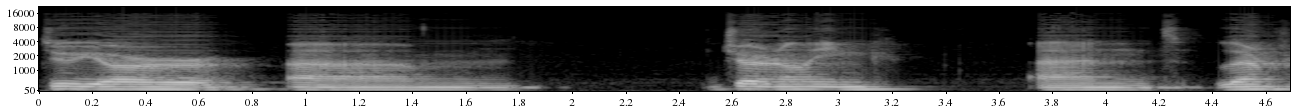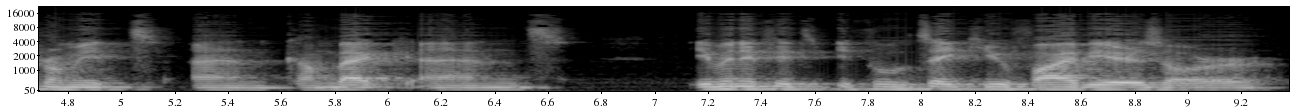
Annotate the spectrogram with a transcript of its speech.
do your um, journaling and learn from it and come back. And even if it, it will take you five years or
